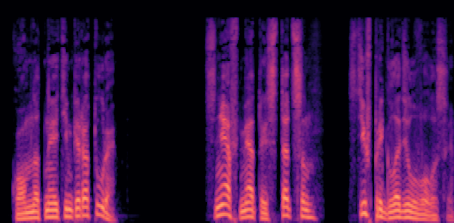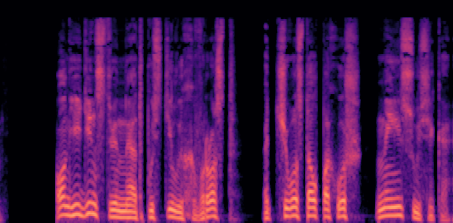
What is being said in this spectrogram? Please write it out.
— комнатная температура. Сняв мятый стетсон, Стив пригладил волосы. Он единственный отпустил их в рост, отчего стал похож на Иисусика.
